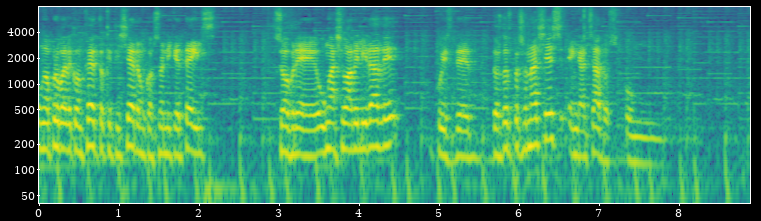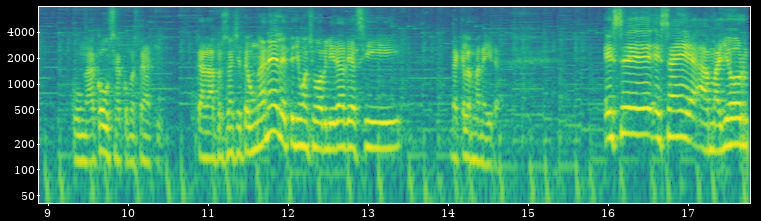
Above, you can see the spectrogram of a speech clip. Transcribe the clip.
unha proba de concepto que fixeron con Sonic e Tails sobre unha xogabilidade pois de dos dous personaxes enganchados cun cunha cousa como están aquí. Cada personaxe ten un anel e teñe unha xogabilidade así daquela maneira. Ese, esa é a maior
